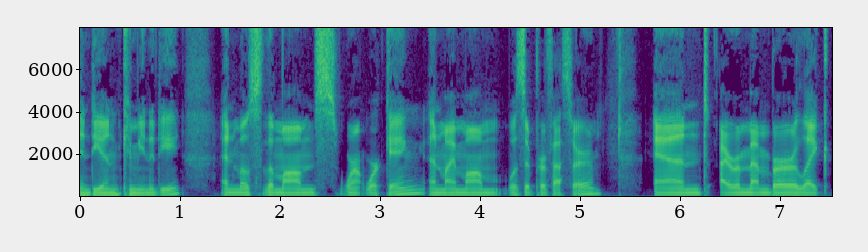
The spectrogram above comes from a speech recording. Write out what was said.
Indian community, and most of the moms weren't working, and my mom was a professor. And I remember like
